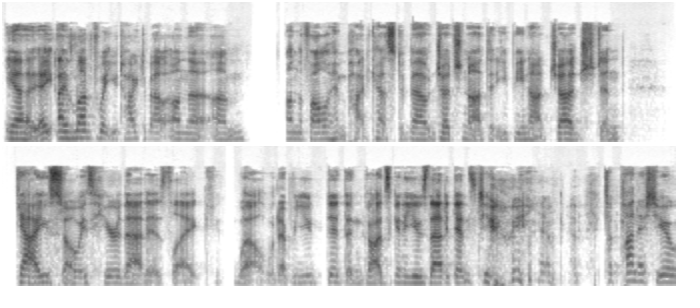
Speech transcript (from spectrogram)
yeah i, I loved what you talked about on the um on the follow him podcast about judge not that ye be not judged. And yeah, I used to always hear that as like, well, whatever you did, then God's going to use that against you, you know, to punish you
